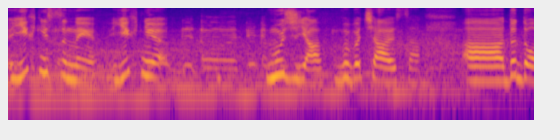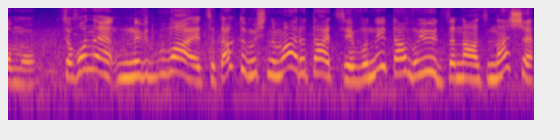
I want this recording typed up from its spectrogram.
Їхні сини, їхні муж'я, вибачаюся, додому. Цього не, не відбувається, так тому що немає ротації. Вони там воюють за нас, за наше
